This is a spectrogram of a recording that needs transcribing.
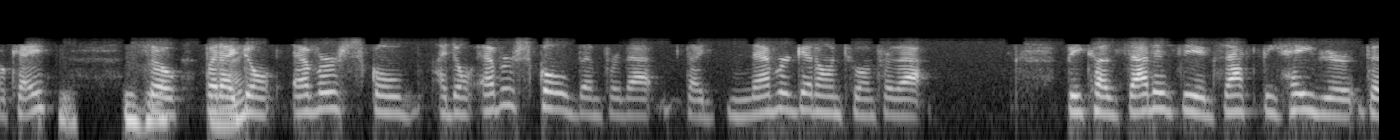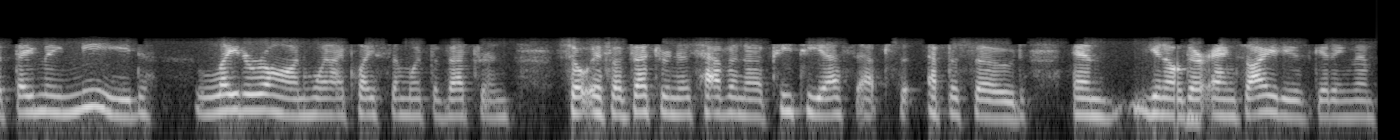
Okay? Mm-hmm. So, but right. I don't ever scold I don't ever scold them for that. I never get onto them for that because that is the exact behavior that they may need later on when I place them with the veteran. So if a veteran is having a PTS ep- episode and you know their anxiety is getting them,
